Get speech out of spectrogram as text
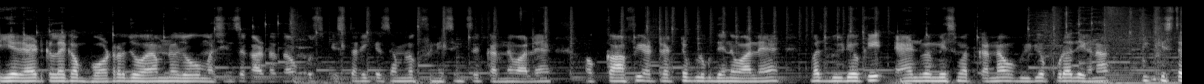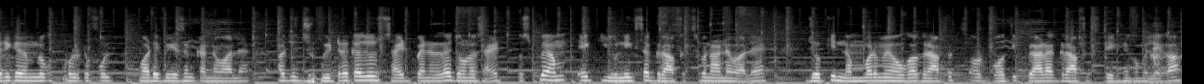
ये रेड कलर का बॉर्डर जो है, हमने जो मशीन से काटा था, कुछ इस तरीके से हम लोग फिनिशिंग से करने वाले हैं। और काफ़ी अट्रैक्टिव लुक देने वाले हैं। बस वीडियो की एंड में मिस मत करना, वो वीडियो पूरा देखना कि किस तरीके से हम लोग फुल टू फुल मॉडिफिकेशन करने वाले हैं। और जो जुपिटर का जो साइड पैनल है, दोनों साइड उस पर हम एक यूनिक सा ग्राफिक्स बनाने वाले हैं, जो कि नंबर में होगा ग्राफिक्स और बहुत ही प्यारा ग्राफिक्स देखने को मिलेगा।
